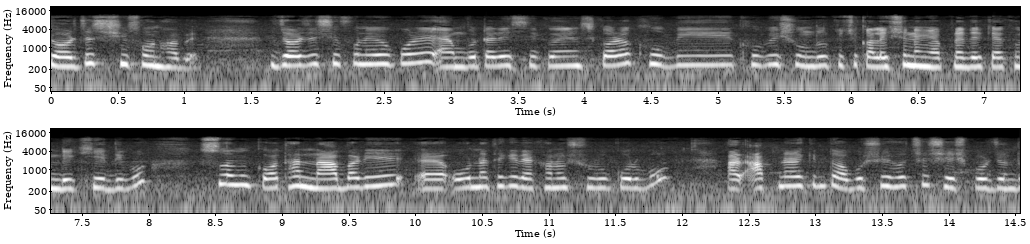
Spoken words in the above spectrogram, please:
জর্জেট শিফন হবে। জর্জেট শিফনের উপরে অ্যাম্বোটারি সিকোয়েন্স করা খুবই খুবই সুন্দর কিছু কালেকশন আমি আপনাদেরকে এখন দেখিয়ে দিব। সো আমি কথা না বাড়িয়ে ওনা থেকে দেখানো শুরু করব। আর আপনারা কিন্তু অবশ্যই হচ্ছে শেষ পর্যন্ত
